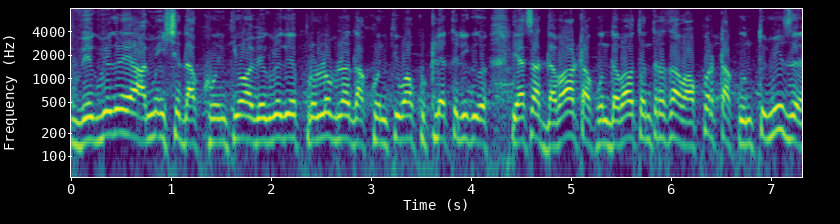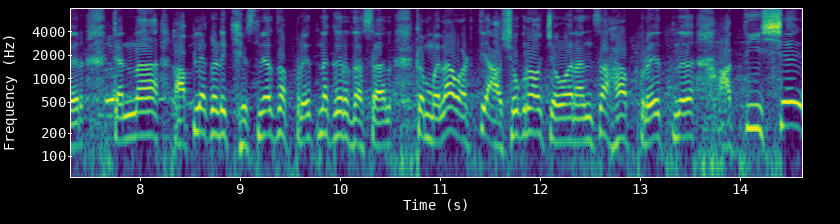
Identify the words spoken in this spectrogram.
वेगवेगळे आमिष दाखवून किंवा वेगवेगळे प्रलोभनं दाखवून किंवा कुठल्या तरी याचा दबाव टाकून दबाव तंत्राचा वापर टाकून तुम्ही जर त्यांना आपल्याकडे खेचण्याचा प्रयत्न करत असाल तर मला वाटते अशोकराव चव्हाणांचा हा प्रयत्न अतिशय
